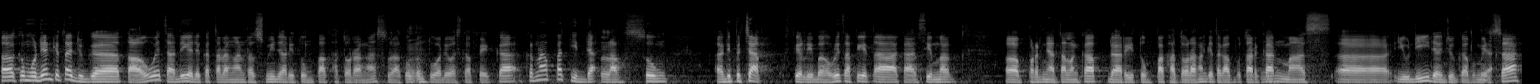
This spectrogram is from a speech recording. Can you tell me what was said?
Uh, kemudian kita juga tahu ya tadi ada keterangan resmi dari Tumpak Hatorangan selaku hmm. Ketua Dewas KPK. Kenapa tidak langsung uh, dipecat Firly Bahuri tapi kita akan simak pernyataan lengkap dari Tumpak Hatorangan kita akan putarkan hmm. Mas uh, Yudi dan juga pemirsa. Ya.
